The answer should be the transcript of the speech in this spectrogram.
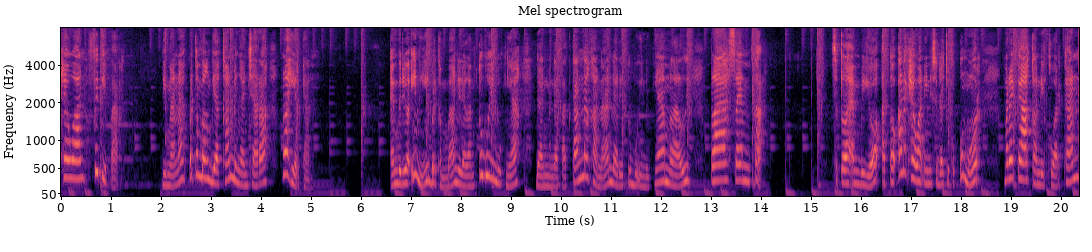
hewan vivipar di mana perkembangbiakan dengan cara melahirkan. Embrio ini berkembang di dalam tubuh induknya dan mendapatkan makanan dari tubuh induknya melalui plasenta. Setelah embrio atau anak hewan ini sudah cukup umur, mereka akan dikeluarkan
